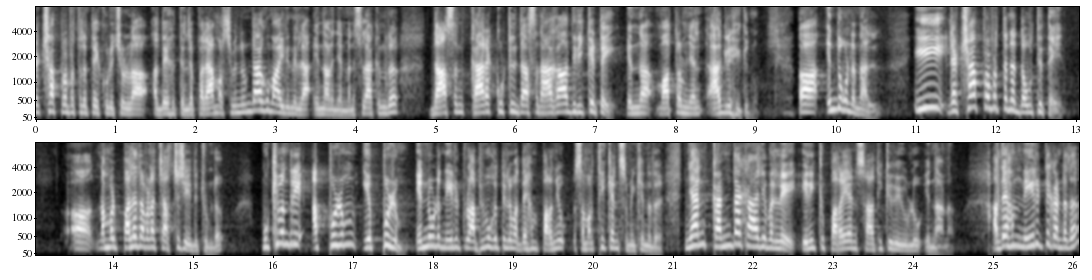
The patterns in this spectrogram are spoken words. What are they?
രക്ഷാപ്രവർത്തനത്തെക്കുറിച്ചുള്ള അദ്ദേഹത്തിന്റെ പരാമർശം ഇന്നുണ്ടാകുമായിരുന്നില്ല എന്നാണ് ഞാൻ മനസ്സിലാക്കുന്നത്. ദാസൻ കാരക്കൂട്ടിൽ ദാസനാകാതിരിക്കട്ടെ എന്ന് മാത്രം ഞാൻ ആഗ്രഹിക്കുന്നു. എന്തുകൊണ്ടെന്നാൽ ഈ രക്ഷാപ്രവർത്തന ദൗത്യത്തെ നമ്മൾ പലതവണ ചർച്ച ചെയ്തിട്ടുണ്ട്. മുഖ്യമന്ത്രി അപ്പോഴും എപ്പോഴും എന്നോട് നേരിട്ടുള്ള അഭിമുഖത്തിലും അദ്ദേഹം പറഞ്ഞു സമർത്ഥിക്കാൻ ശ്രമിക്കുന്നത്. ഞാൻ കണ്ട കാര്യമല്ലേ എനിക്ക് പറയാൻ സാധിക്കുകയുള്ളൂ എന്നാണ്. അദ്ദേഹം നേരിട്ട് കണ്ടത്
